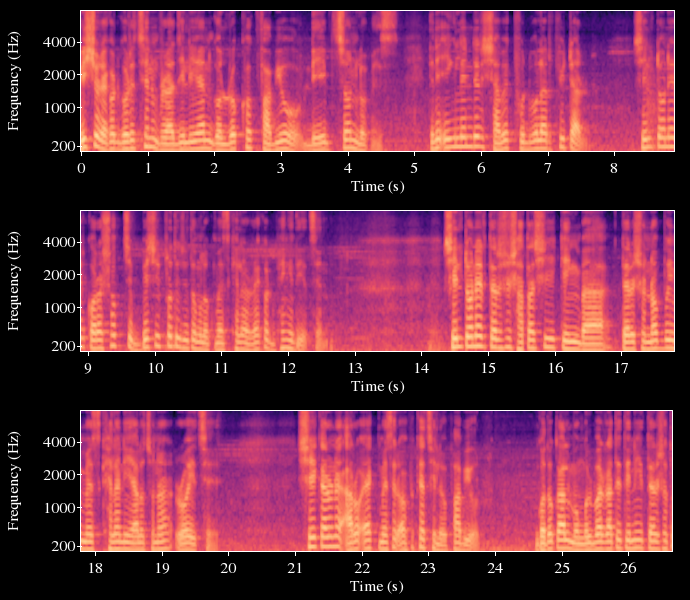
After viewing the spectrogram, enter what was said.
বিশ্ব রেকর্ড গড়েছেন ব্রাজিলিয়ান গোলরক্ষক ফাবিও ডেভসন লোপেস তিনি ইংল্যান্ডের সাবেক ফুটবলার পিটার শিলটনের করা সবচেয়ে বেশি প্রতিযোগিতামূলক ম্যাচ খেলার রেকর্ড ভেঙে দিয়েছেন। শিলটনের তেরোশো সাতাশি কিংবা তেরোশো নব্বই ম্যাচ খেলা নিয়ে আলোচনা রয়েছে। সে কারণে আরও এক ম্যাচের অপেক্ষা ছিল ফাবিওর। গতকাল মঙ্গলবার রাতে তিনি তেরোশত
